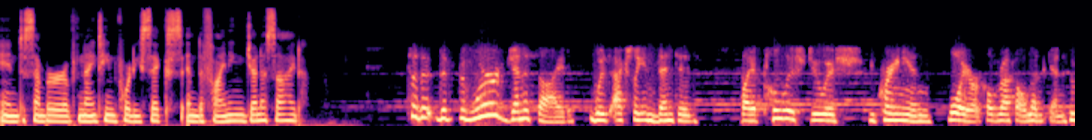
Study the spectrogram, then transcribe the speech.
in December of 1946 in defining genocide? So the, the, the word genocide was actually invented by a Polish Jewish Ukrainian lawyer called Raphael Lemkin, who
